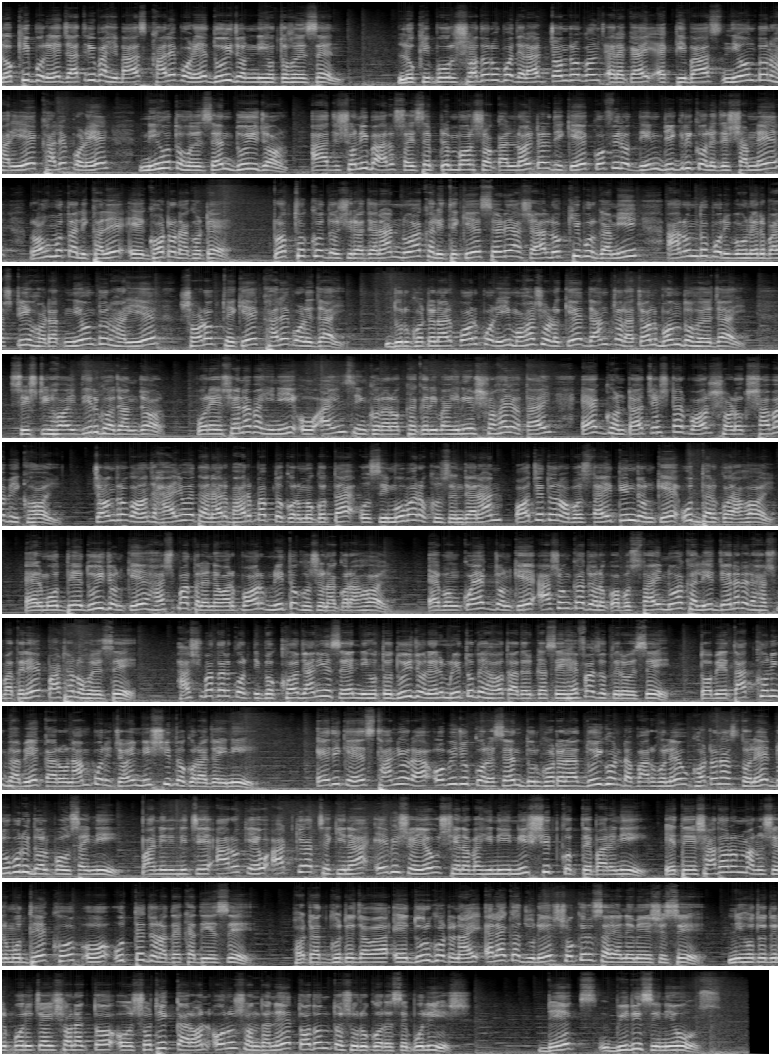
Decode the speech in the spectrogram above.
লক্ষ্মীপুরে যাত্রীবাহী বাস খালে পড়ে দুইজন নিহত হয়েছেন। লক্ষ্মীপুর সদর উপজেলার চন্দ্রগঞ্জ এলাকায় একটি বাস নিয়ন্ত্রণ হারিয়ে খালে পড়ে নিহত হয়েছেন দুইজন। আজ শনিবার ছয় সেপ্টেম্বর সকাল নয়টার দিকে কফিলউদ্দিন ডিগ্রি কলেজের সামনে রহমত আলী খালে এ ঘটনা ঘটে। প্রত্যক্ষদর্শীরা জানান, নোয়াখালী থেকে ছেড়ে আসা লক্ষ্মীপুরগামী আনন্দ পরিবহনের বাসটি হঠাৎ নিয়ন্ত্রণ হারিয়ে সড়ক থেকে খালে পড়ে যায়। দুর্ঘটনার পরপরই মহাসড়কে যান চলাচল বন্ধ হয়ে যায়। সৃষ্টি হয় দীর্ঘ যানজট। পরে সেনাবাহিনী ও আইন শৃঙ্খলা রক্ষাকারী বাহিনীর সহায়তায় এক ঘণ্টা চেষ্টার পর সড়ক স্বাভাবিক হয়। চন্দ্রগঞ্জ হাইওয়ে থানার ভারপ্রাপ্ত কর্মকর্তা ওসি মুবারক হোসেন জানান, অচেতন অবস্থায় তিনজনকে উদ্ধার করা হয়। এর মধ্যে দুইজনকে হাসপাতালে নেওয়ার পর মৃত ঘোষণা করা হয় এবং কয়েকজনকে আশঙ্কাজনক অবস্থায় নোয়াখালী জেনারেল হাসপাতালে পাঠানো হয়েছে। হাসপাতাল কর্তৃপক্ষ জানিয়েছে, নিহত দুইজনের মৃতদেহ তাদের কাছে হেফাজতে রয়েছে, তবে তাৎক্ষণিকভাবে কারও নাম পরিচয় নিশ্চিত করা যায়নি। এদিকে স্থানীয়রা অভিযোগ করেছেন দুর্ঘটনার দুই ঘণ্টা পার হলেও ঘটনাস্থলে ডুবুরি দল পৌঁছায়নি। পানির নিচে আরও কেউ আটকে আছে কিনা এ বিষয়েও সেনাবাহিনী নিশ্চিত করতে পারেনি। এতে সাধারণ মানুষের মধ্যে ক্ষোভ ও উত্তেজনা দেখা দিয়েছে। হঠাৎ ঘটে যাওয়া এ দুর্ঘটনায় এলাকা জুড়ে শোকের ছায়া নেমে এসেছে। নিহতদের পরিচয় শনাক্ত ও সঠিক কারণ অনুসন্ধানে তদন্ত শুরু করেছে পুলিশ। ডেক্স বিডিসি নিউজ।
